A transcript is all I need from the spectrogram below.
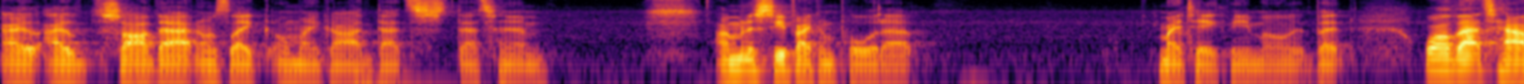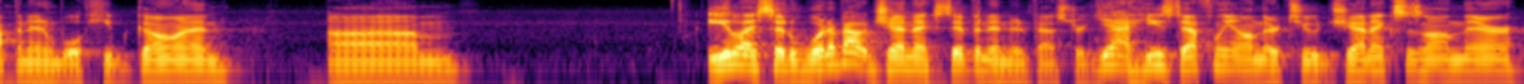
I, I saw that and I was like, oh my god, that's that's him. I'm gonna see if I can pull it up. Might take me a moment, but while that's happening, we'll keep going. Um, Eli said, "What about Gen X dividend investor?" Yeah, he's definitely on there too. Gen X is on there.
